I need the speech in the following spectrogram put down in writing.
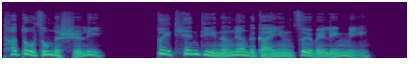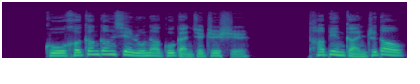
她斗宗的实力，对天地能量的感应最为灵敏。古河刚刚陷入那股感觉之时，他便感知到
